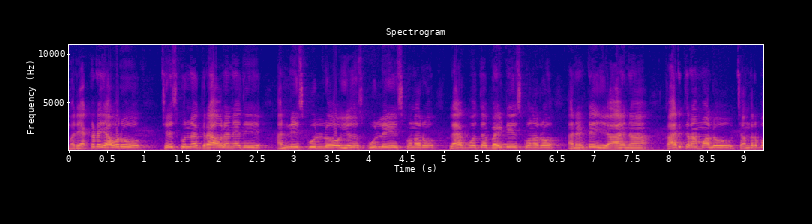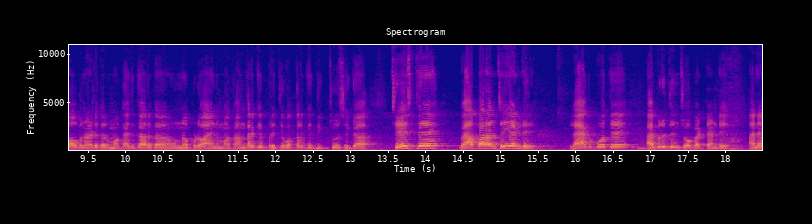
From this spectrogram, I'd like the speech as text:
మరి ఎక్కడ ఎవరు చేసుకున్న గ్రావెల్ అనేది అన్ని స్కూల్లో ఏదో స్కూల్లో వేసుకున్నారు లేకపోతే బయట వేసుకున్నారు అని అంటే ఆయన కార్యక్రమాలు చంద్రబాబు నాయుడు గారు మాకు అధికారిగా ఉన్నప్పుడు ఆయన మాకు అందరికీ ప్రతి ఒక్కరికి దిక్చూసిగా చేస్తే వ్యాపారం చేయండి లేకపోతే అభివృద్ధిని చూపెట్టండి అనే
